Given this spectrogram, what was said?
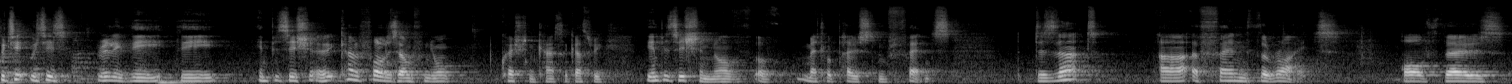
Which is, which is really the, the imposition, it kind of follows on from your question, Councillor Guthrie, the imposition of, of metal post and fence, does that uh, offend the rights of those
